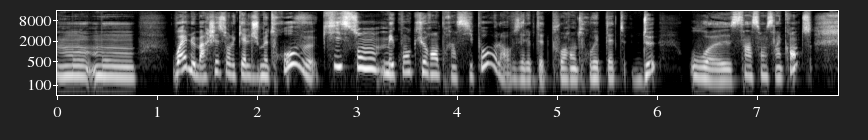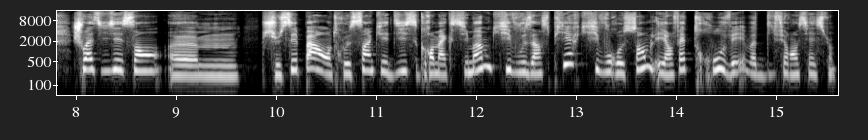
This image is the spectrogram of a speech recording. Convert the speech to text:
le marché sur lequel je me trouve. Qui sont mes concurrents principaux Alors vous allez peut-être pouvoir en trouver peut-être deux ou euh, 550. Choisissez 100, euh, je sais pas, entre 5 et 10 grand maximum qui vous inspire, qui vous ressemble et en fait trouvez votre différenciation.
